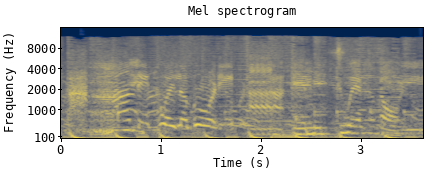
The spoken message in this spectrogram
lavori. Manda i tuoi lavori. A M2FO.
